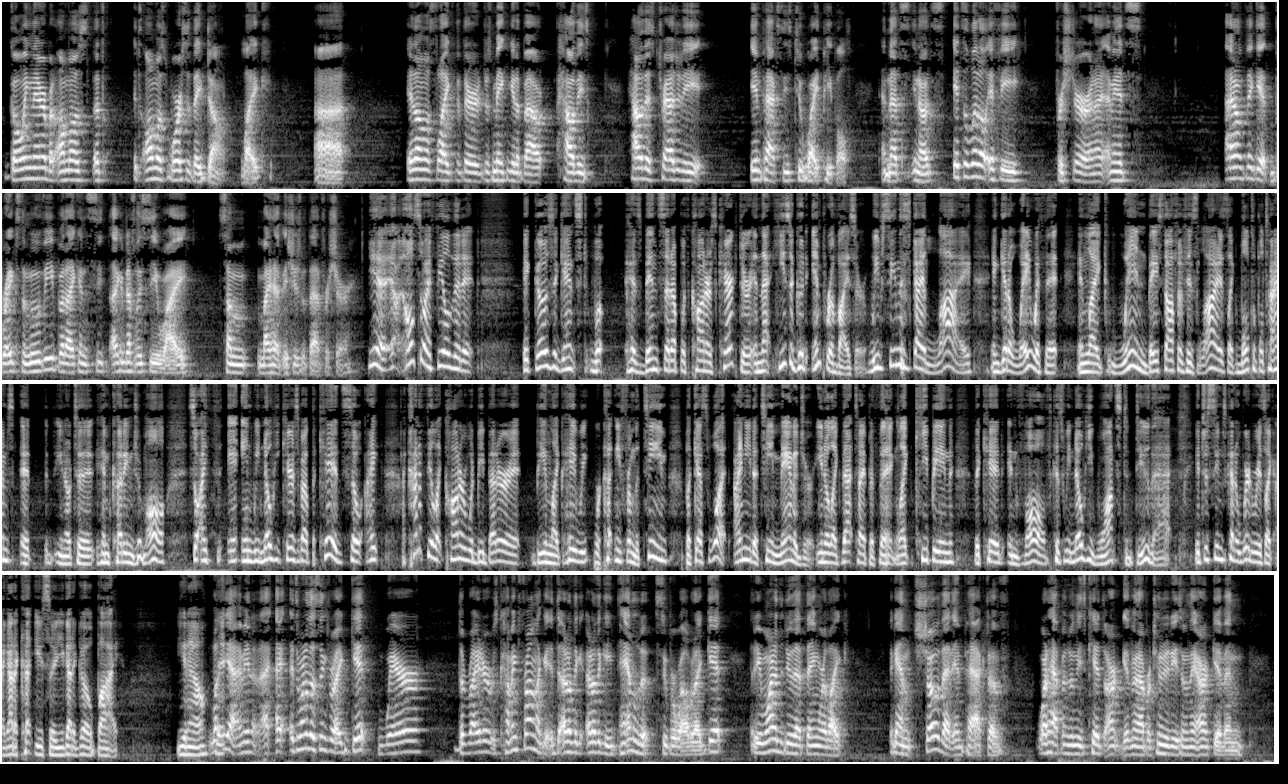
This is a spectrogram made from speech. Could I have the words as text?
going there, but almost that's it's almost worse that they don't. Like, uh, it's almost like that they're just making it about how these how this tragedy impacts these two white people, and that's you know it's it's a little iffy for sure. And I, I mean it's I don't think it breaks the movie, but I can see I can definitely see why some might have issues with that for sure. Yeah. Also, I feel that it it goes against what has been set up with Connor's character in that he's a good improviser. We've seen this guy lie and get away with it and like win based off of his lies like multiple times at you know to him cutting Jamal. So I th- and we know he cares about the kids. So I I kind of feel like Connor would be better at being like, "Hey, we we're cutting you from the team, but guess what? I need a team manager." You know, like that type of thing. Like keeping the kid involved because we know he wants to do that. It just seems kind of weird where he's like, "I got to cut you so you got to go. Bye." You know? Well, yeah, I mean, I, I, it's one of those things where I get where the writer was coming from. Like, I don't think I don't think he handled it super well, but I get that he wanted to do that thing where, like, again, show that impact of what happens when these kids aren't given opportunities and when they aren't given,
